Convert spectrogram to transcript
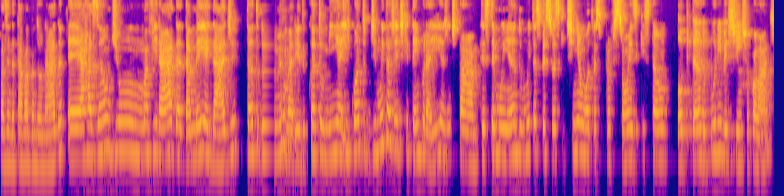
A fazenda estava abandonada. É a razão de um, uma virada da meia-idade, tanto do meu marido quanto minha, e quanto de muita gente que tem por aí. A gente está testemunhando muitas pessoas que tinham outras profissões profissões e que estão optando por investir em chocolate.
